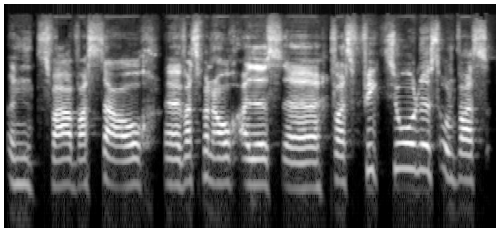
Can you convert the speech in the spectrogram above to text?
Und zwar, was da auch, äh, was man auch alles, äh, was Fiktion ist und was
